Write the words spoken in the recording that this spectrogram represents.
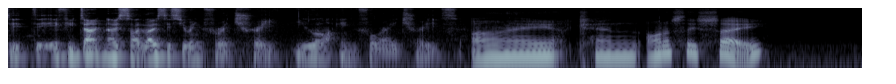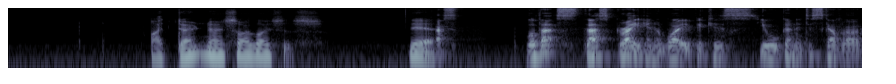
if you don't know Sylosis, you're in for a treat. You are in for a treat. I can honestly say I don't know Sylosis. Yeah. That's well, that's that's great in a way because you're going to discover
